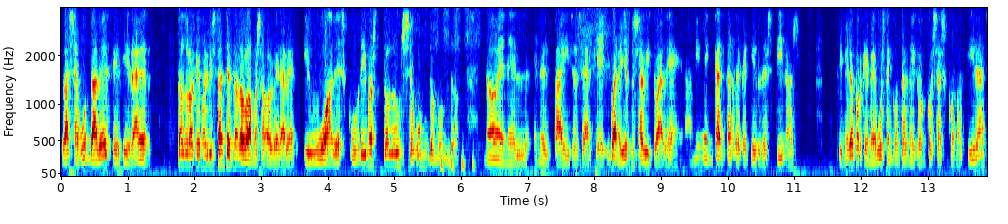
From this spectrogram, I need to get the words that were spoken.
la segunda vez, es decir, a ver, todo lo que hemos visto antes no lo vamos a volver a ver. Y wow, descubrimos todo un segundo mundo, ¿no? En el, en el país. O sea que, bueno, y esto es habitual, ¿eh? A mí me encanta repetir destinos. Primero porque me gusta encontrarme con cosas conocidas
